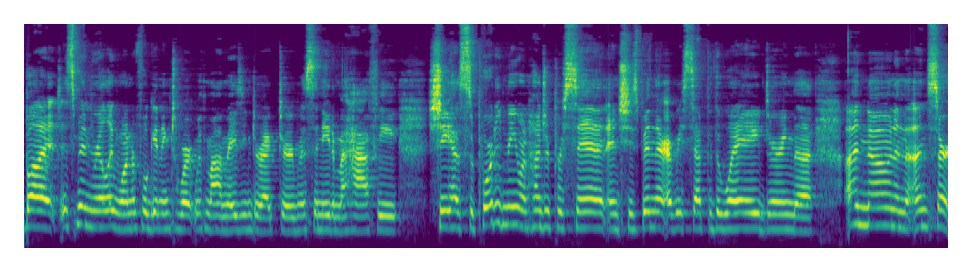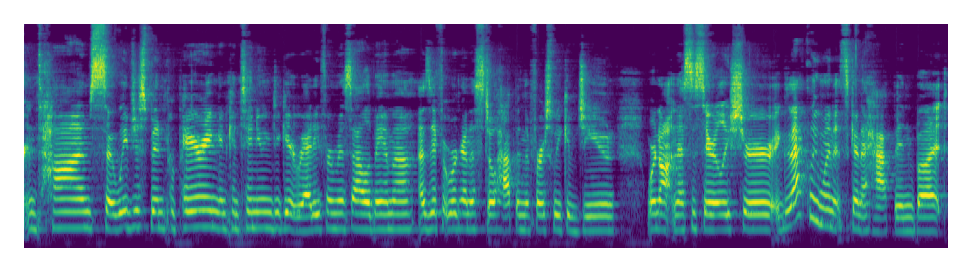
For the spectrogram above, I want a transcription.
But it's been really wonderful getting to work with my amazing director, Miss Anita Mahaffey. She has supported me 100%, and she's been there every step of the way during the unknown and the uncertain times. So we've just been preparing and continuing to get ready for Miss Alabama as if it were going to still happen the first week of June. We're not necessarily sure exactly when it's going to happen, but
